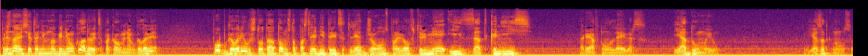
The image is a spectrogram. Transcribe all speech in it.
«Признаюсь, это немного не укладывается пока у меня в голове. Поп говорил что-то о том, что последние 30 лет Джонс провел в тюрьме, и заткнись!» — рявкнул Лейверс. «Я думаю». Я заткнулся.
